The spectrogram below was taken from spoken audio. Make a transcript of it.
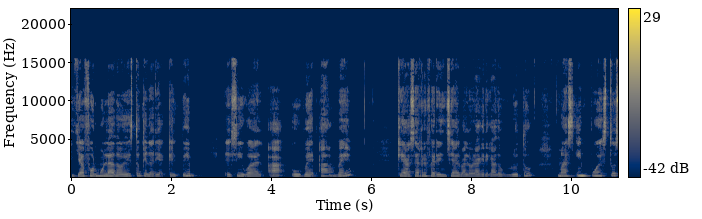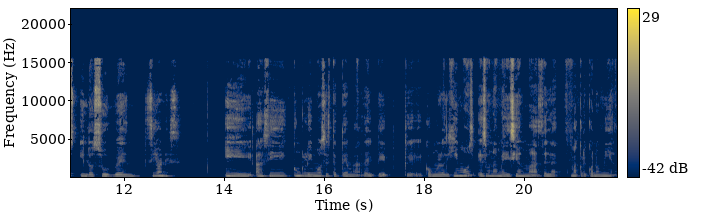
Ya formulado esto, quedaría que el PIB es igual a VAB, que hace referencia al valor agregado bruto, más impuestos y los subvenciones. Y así concluimos este tema del PIB, que como lo dijimos es una medición más de la macroeconomía.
